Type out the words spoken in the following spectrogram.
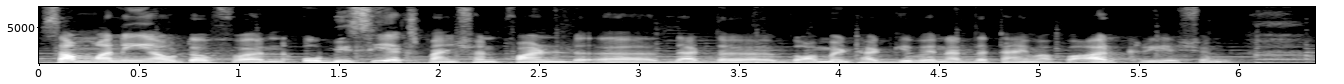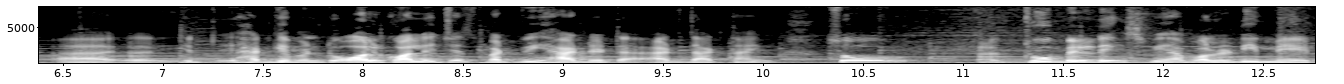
some money out of an OBC expansion fund uh, that the government had given at the time of our creation. Uh, it had given to all colleges, but we had it at that time. So, uh, two buildings we have already made.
